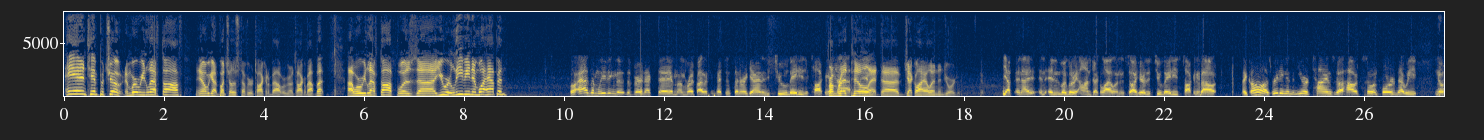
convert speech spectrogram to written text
And Tim Picciott. And where we left off, you know, we got a bunch of other stuff we were talking about, we are going to talk about. But uh, where we left off was uh, you were leaving, and what happened? Well, as I'm leaving the, the very next day, I'm, I'm right by the convention center again, and these two ladies are talking from Red Pill and, at uh, Jekyll Island in Georgia. Yep, and I and, and literally on Jekyll Island, and so I hear these two ladies talking about like, oh, I was reading in the New York Times about how it's so important that we, you know,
